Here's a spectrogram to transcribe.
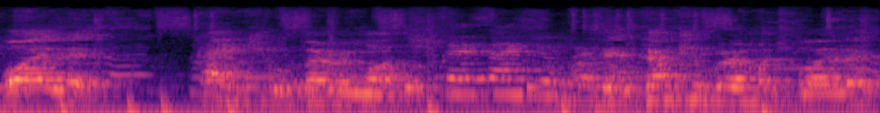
Violet, thank you very much. Say thank you very Say much. thank you very much, Violet.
